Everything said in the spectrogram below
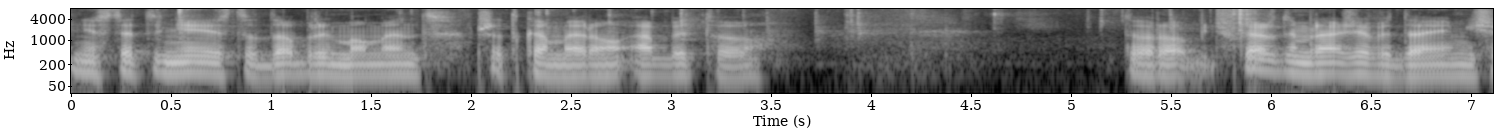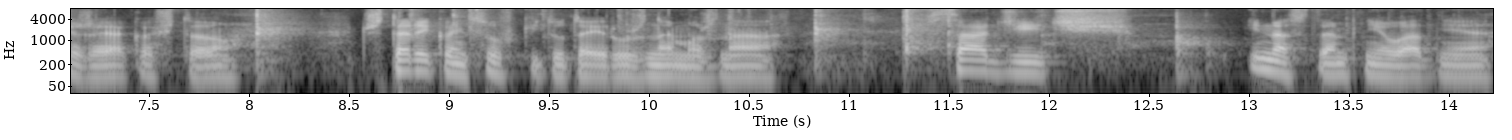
Niestety nie jest to dobry moment przed kamerą, aby to to robić. W każdym razie wydaje mi się, że jakoś to cztery końcówki tutaj różne można wsadzić i następnie ładnie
